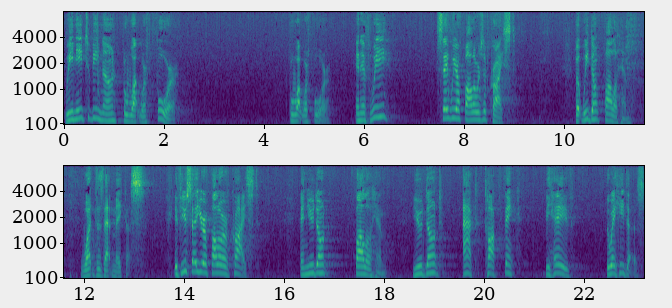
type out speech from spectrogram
We need to be known for what we're for. For what we're for. And if we say we are followers of Christ, but we don't follow him, what does that make us? If you say you're a follower of Christ and you don't follow him, you don't act, talk, think, behave the way he does,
